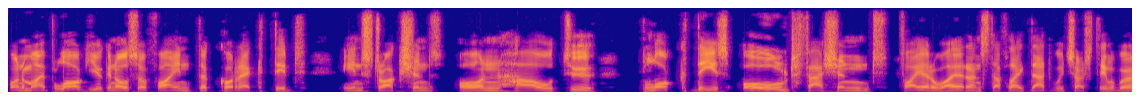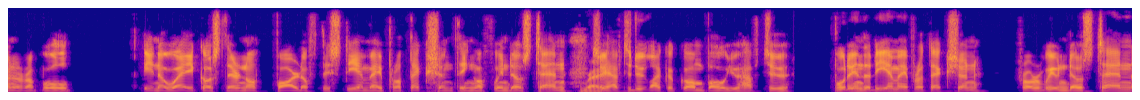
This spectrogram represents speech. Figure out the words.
on my blog, you can also find the corrected instructions on how to block these old fashioned firewire and stuff like that, which are still vulnerable in a way because they're not part of this DMA protection thing of Windows 10. Right. So you have to do like a combo. You have to put in the DMA protection for Windows 10,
